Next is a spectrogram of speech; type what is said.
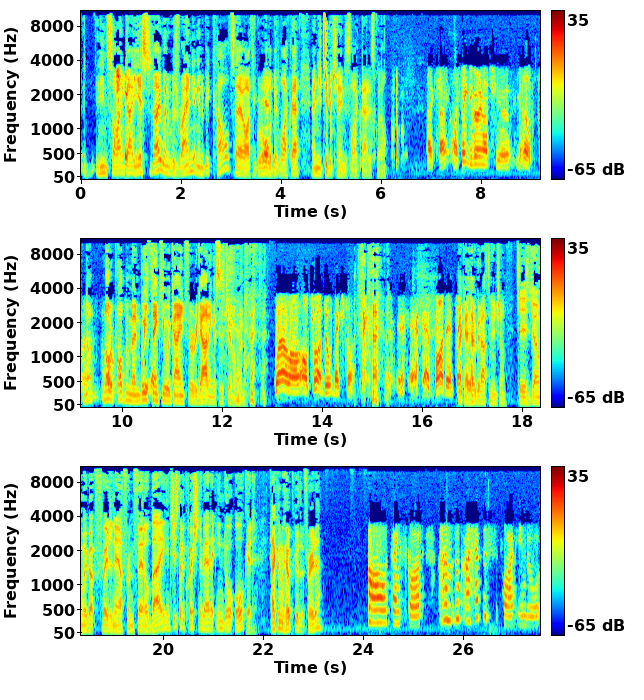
an inside day yesterday when it was raining and a bit cold, so I think we're all a bit like that. And your Tibouchina is like that as well. Okay. I thank you very much for your, your help. Uh, Not, not a problem, and we thank you again for regarding us as gentlemen. Well, I'll, I'll try and do it next time. Bye then. Thank okay, you. have a good afternoon, John. Cheers, John. We've got Frida now from Fennell Bay, and she's got a question about an indoor orchid. How can we help you with it, Frida? Oh, thanks, God. Um, look, I have this white indoor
